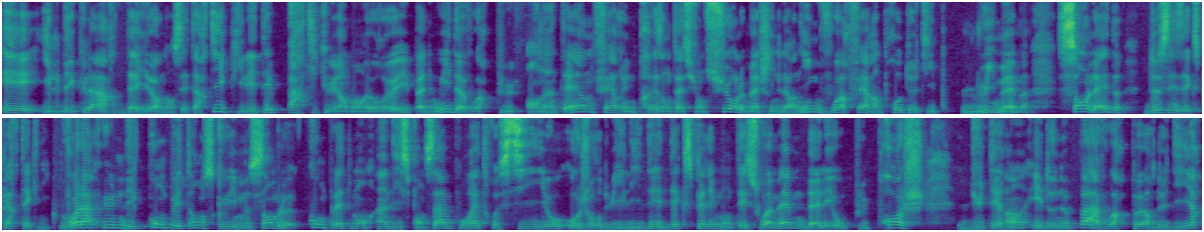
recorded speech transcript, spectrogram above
Et il déclare d'ailleurs dans cet article qu'il était particulièrement heureux et épanoui d'avoir pu en interne faire une présentation sur le machine learning, voire faire un prototype lui-même sans l'aide de ses experts techniques. Voilà une des compétences qui me semble complètement indispensable pour être CEO aujourd'hui. L'idée d'expérimenter soi-même, d'aller au plus proche du terrain et de ne pas avoir peur de dire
